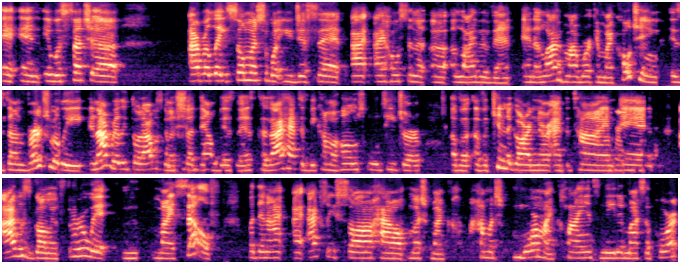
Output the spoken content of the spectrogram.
And, and it was such a I relate so much to what you just said. I, I host an, a, a, live event, and a lot of my work and my coaching is done virtually. And I really thought I was going to shut down business because I had to become a homeschool teacher of a, of a kindergartner at the time. Mm-hmm. And I was going through it m- myself. But then I, I actually saw how much my how much more my clients needed my support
